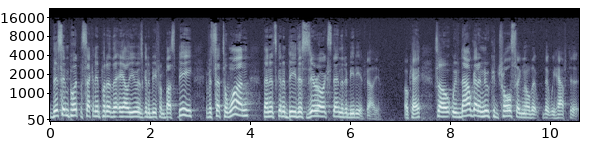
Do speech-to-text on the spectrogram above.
this input, the second input of the ALU, is going to be from bus B. If it's set to one, then it's going to be this zero extended immediate value. Okay? So we've now got a new control signal that, that, we, have to,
